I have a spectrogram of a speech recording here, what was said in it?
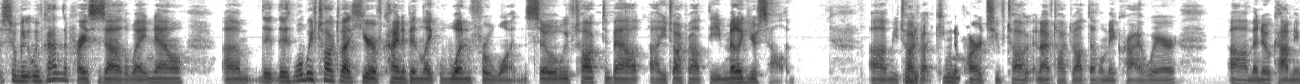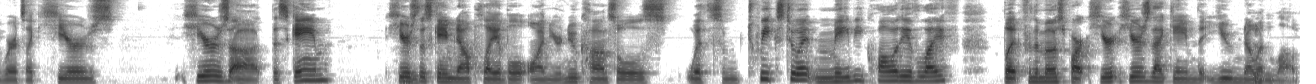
so we, we've gotten the prices out of the way now um, the, the, what we've talked about here have kind of been like one for one. So we've talked about uh, you talked about the Metal Gear Solid. Um, you talked mm-hmm. about Kingdom Hearts. You've talked and I've talked about Devil May Cry, where um, and Okami, where it's like here's here's uh, this game, here's mm-hmm. this game now playable on your new consoles with some tweaks to it, maybe quality of life, but for the most part, here here's that game that you know mm-hmm. and love.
